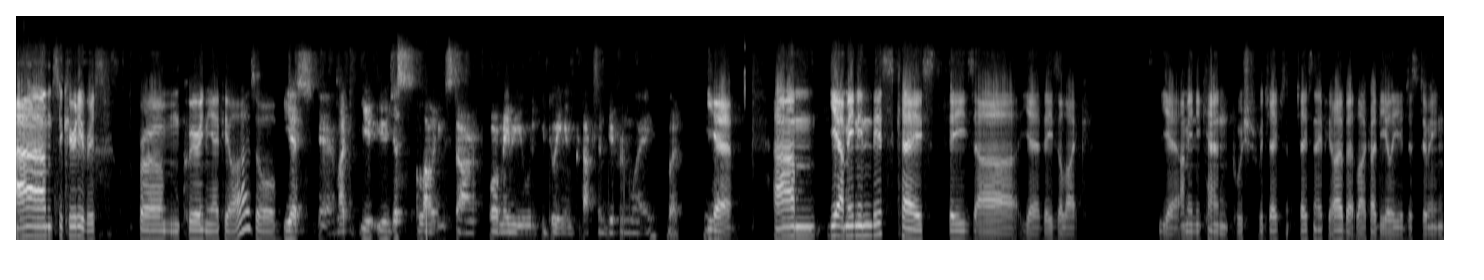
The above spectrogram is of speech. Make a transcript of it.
um, security risks from querying the APIs or? Yes, yeah, like you, you just allowing star, or maybe you would be doing in production different way, but. Yeah, um, yeah, I mean, in this case, these are, yeah, these are like, yeah, I mean, you can push with JSON, JSON API, but like ideally you're just doing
